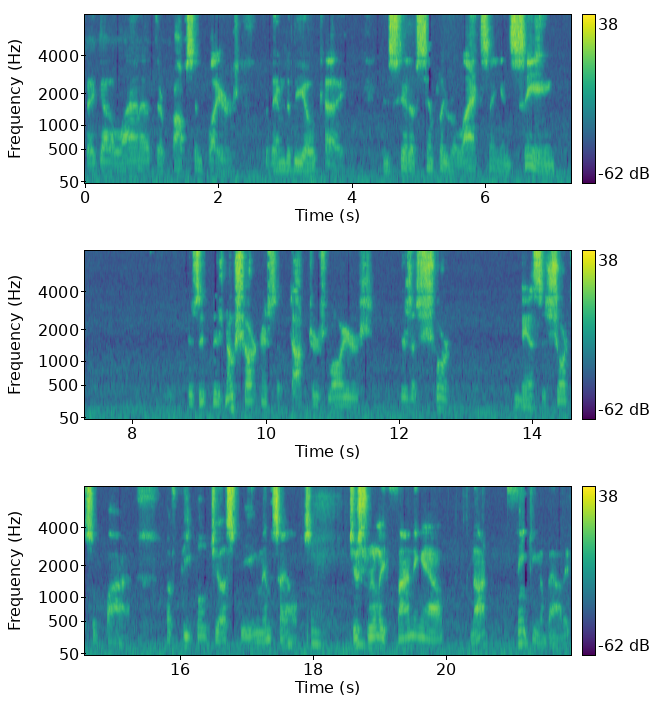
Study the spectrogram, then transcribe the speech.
they've got to line up their props and players for them to be okay. Instead of simply relaxing and seeing there's a, there's no shortness of doctors lawyers. There's a shortness a short supply of people just being themselves. Mm. Just really finding out not thinking about it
